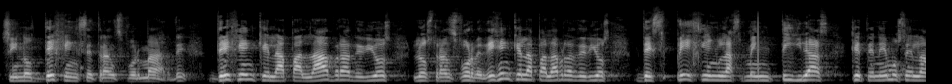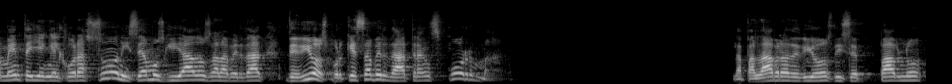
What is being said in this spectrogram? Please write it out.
sino déjense transformar. dejen que la palabra de Dios los transforme. Dejen que la palabra de Dios despejen las mentiras que tenemos en la mente y en el corazón y seamos guiados a la verdad de Dios, porque esa verdad transforma. La palabra de Dios, dice Pablo,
